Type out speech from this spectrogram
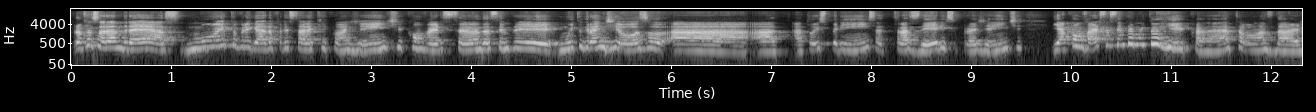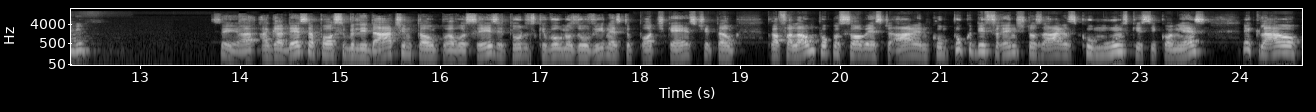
Professor Andréas, muito obrigada por estar aqui com a gente, conversando. É sempre muito grandioso a, a, a tua experiência, trazer isso para a gente. E a conversa é sempre muito rica, né, Thomas Darley? Sim, agradeço a possibilidade, então, para vocês e todos que vão nos ouvir neste podcast, então, para falar um pouco sobre esta área, um pouco diferente das áreas comuns que se conhece, e, claro,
